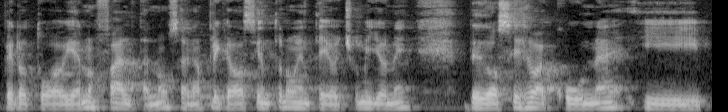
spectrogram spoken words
pero todavía nos falta, ¿no? Se han aplicado 198 millones de dosis de vacunas y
